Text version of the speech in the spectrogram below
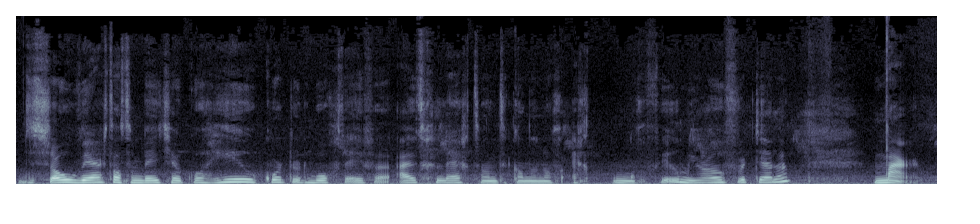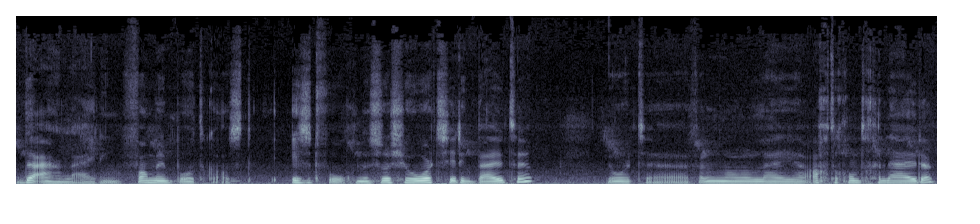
dus zo werkt dat een beetje ook wel heel kort door de bocht even uitgelegd. Want ik kan er nog echt nog veel meer over vertellen. Maar de aanleiding van mijn podcast is het volgende. Zoals je hoort zit ik buiten. Je hoort uh, van allerlei uh, achtergrondgeluiden.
